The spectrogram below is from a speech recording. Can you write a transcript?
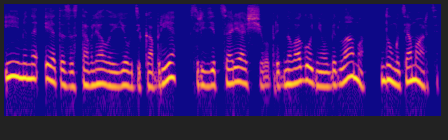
и именно это заставляло ее в декабре, среди царящего предновогоднего бедлама, думать о Марте.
